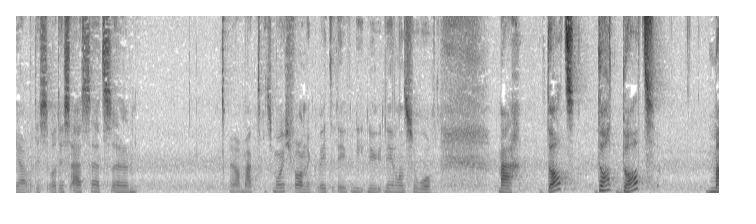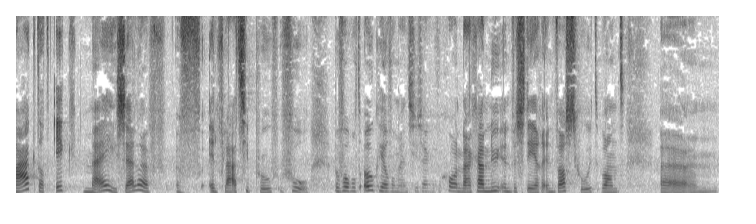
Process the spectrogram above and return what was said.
ja, wat is, wat is assets? Uh, ja, maak er iets moois van. Ik weet het even niet nu, het Nederlandse woord. Maar dat, dat, dat maakt dat ik mijzelf inflatieproof voel. Bijvoorbeeld ook heel veel mensen die zeggen van gewoon, nou, ga nu investeren in vastgoed, want um,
